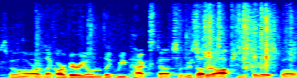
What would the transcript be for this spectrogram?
So our like our very own like repack stuff. So there's other options there as well.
